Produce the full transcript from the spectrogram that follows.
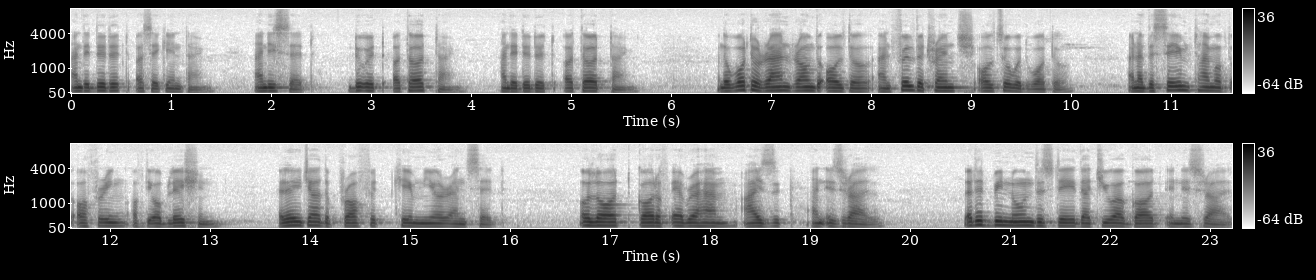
And they did it a second time. And he said, Do it a third time. And they did it a third time. And the water ran round the altar and filled the trench also with water. And at the same time of the offering of the oblation, Elijah the prophet came near and said, O Lord, God of Abraham, Isaac, and Israel, let it be known this day that you are God in Israel,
